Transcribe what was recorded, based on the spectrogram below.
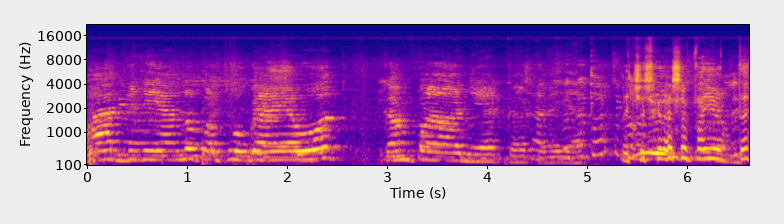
обезьяну попугая, вот компания какая. Да что ж хорошо поет-то.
